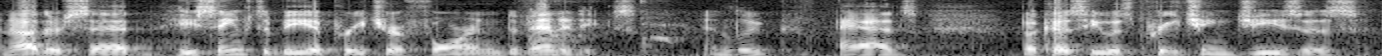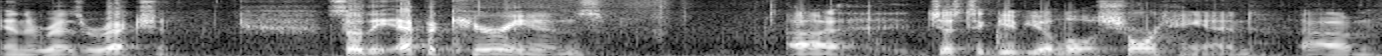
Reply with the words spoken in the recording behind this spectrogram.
And others said, He seems to be a preacher of foreign divinities. And Luke adds, Because he was preaching Jesus and the resurrection. So the Epicureans, uh, just to give you a little shorthand, um,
